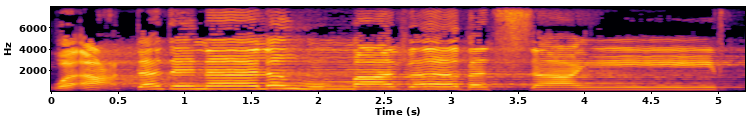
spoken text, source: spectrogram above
وأعتدنا لهم عذاب السعير.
